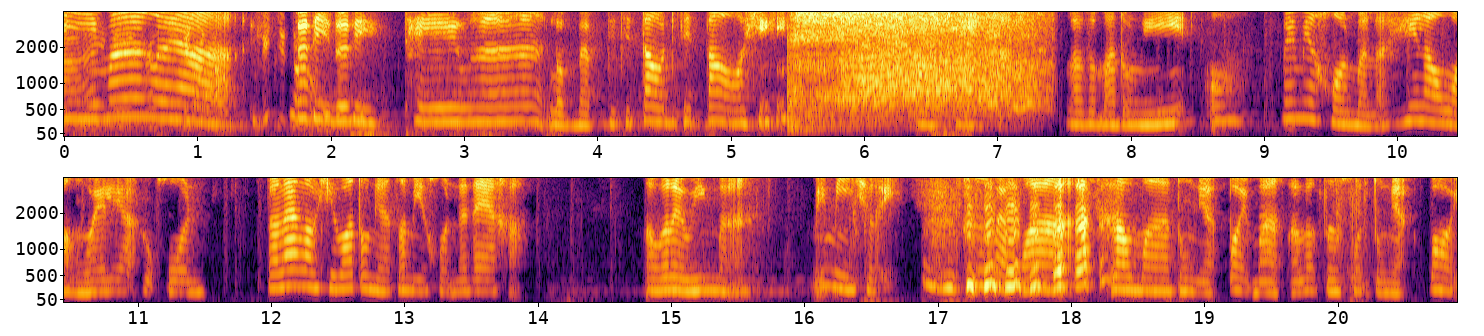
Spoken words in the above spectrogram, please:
ดีมากเลยอะ ดูดิดูดิเท่มากหลบแบบดิจิตอลดิจิตอลโอเคค่ะเราจะมาตรงนี้ โอ้ไม่มีคนเหมือนที่เราหวังไว้เลยอะทุกคน ตอนแรกเราคิดว่าตรงเนี้ยจะมีคนแน่ๆค่ะ เราก็เลยวิ่งมา ไม่มีเฉยคือแบบว่าเรามาตรงเนี้ยบ่อยมาก แล้วเราเจอคนตรงเนี้ยบ่อย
